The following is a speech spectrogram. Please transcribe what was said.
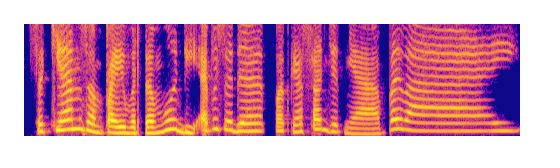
Sekian sampai bertemu di episode podcast selanjutnya. Bye-bye.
